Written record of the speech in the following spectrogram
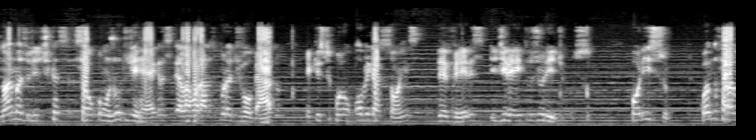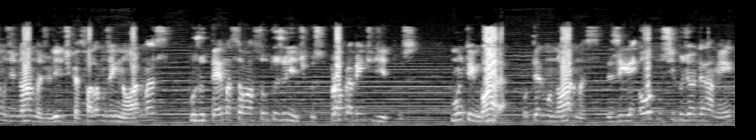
Normas jurídicas são o conjunto de regras elaboradas por advogado e que estipulam obrigações, deveres e direitos jurídicos. Por isso, quando falamos de normas jurídicas, falamos em normas cujo tema são assuntos jurídicos propriamente ditos, muito embora o termo normas designe outros tipos de ordenamento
